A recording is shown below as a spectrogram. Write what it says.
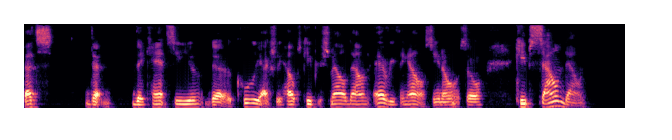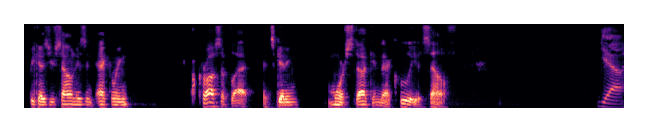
That's that they can't see you. The coulee actually helps keep your smell down, everything else, you know, so keep sound down because your sound isn't echoing across a flat. It's getting more stuck in that coulee itself. Yeah.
